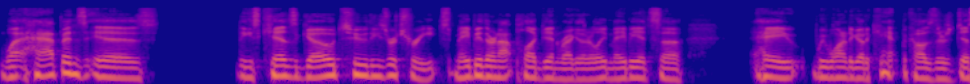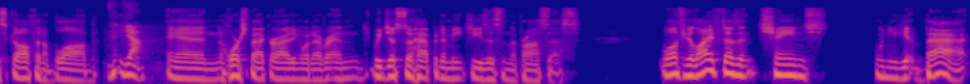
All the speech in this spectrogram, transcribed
what happens is these kids go to these retreats. Maybe they're not plugged in regularly. Maybe it's a, hey, we wanted to go to camp because there's disc golf and a blob yeah. and horseback riding or whatever. And we just so happen to meet Jesus in the process. Well, if your life doesn't change when you get back,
